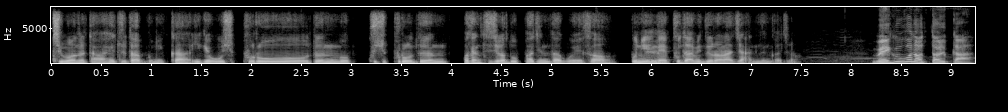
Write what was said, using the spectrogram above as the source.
지원을 다 해주다 보니까 이게 50%든 뭐 90%든 퍼센티지가 높아진다고 해서 본인의 부담이 늘어나지 않는 거죠. 외국은 어떨까?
